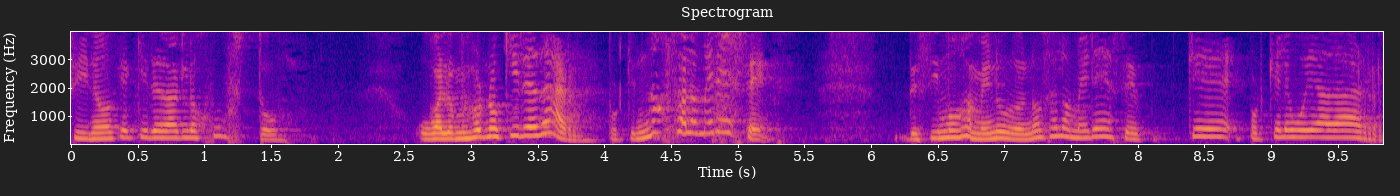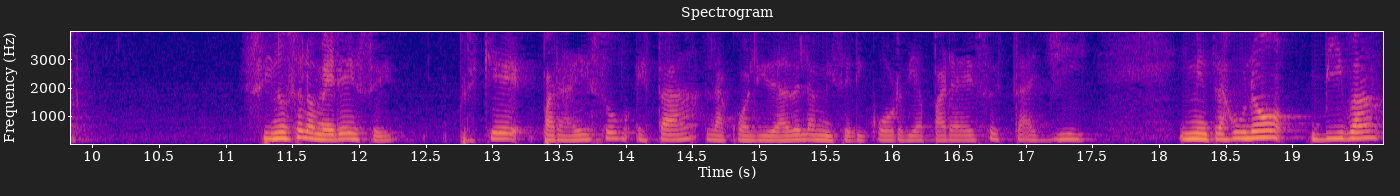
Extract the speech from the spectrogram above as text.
sino que quiere dar lo justo, o a lo mejor no quiere dar, porque no se lo merece decimos a menudo, no se lo merece, ¿qué, ¿por qué le voy a dar si no se lo merece? Pero es que para eso está la cualidad de la misericordia, para eso está allí. Y mientras uno viva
